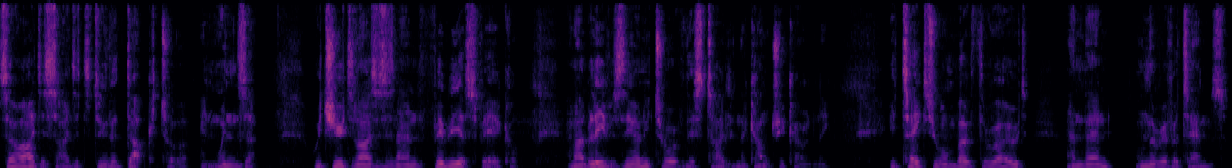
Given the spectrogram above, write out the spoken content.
So I decided to do the Duck Tour in Windsor, which utilises an amphibious vehicle, and I believe it's the only tour of this type in the country currently. It takes you on both the road and then on the River Thames.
